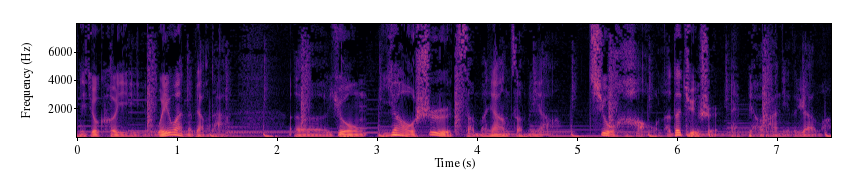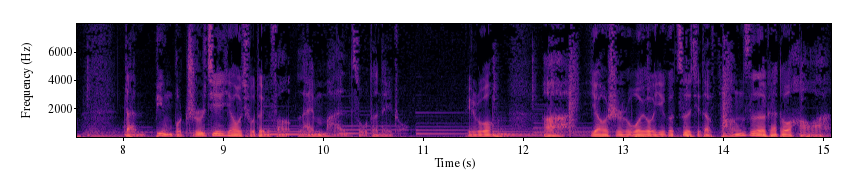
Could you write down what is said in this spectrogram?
你就可以委婉的表达，呃，用要是怎么样怎么样。就好了的句式来表达你的愿望，但并不直接要求对方来满足的那种。比如，啊，要是我有一个自己的房子该多好啊！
